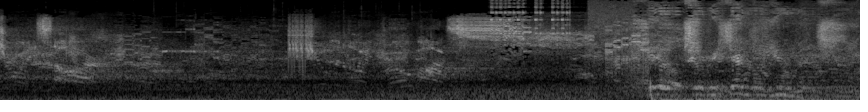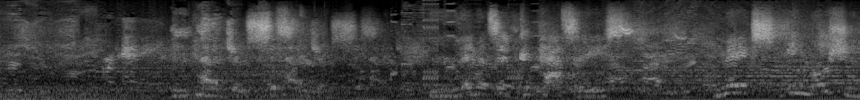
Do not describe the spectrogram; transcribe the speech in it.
androids are humanoid robots built to resemble humans any intelligence systems. Limited capacities makes emotional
